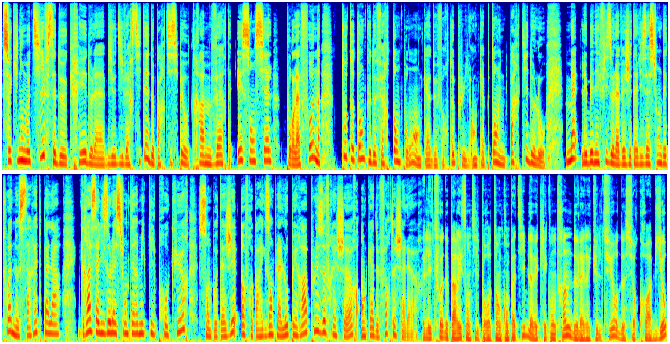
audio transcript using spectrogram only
Ce qui nous motive, c'est de créer de la biodiversité, de participer aux trames vertes essentielles pour la faune, tout autant que de faire tampon en cas de forte pluie, en captant une partie de l'eau. Mais les bénéfices de la végétalisation des toits ne s'arrêtent pas là. Grâce à l'isolation thermique qu'il procure, son potager offre par exemple à l'opéra plus de fraîcheur en cas de forte chaleur. Les toits de Paris sont-ils pour autant compatibles avec les contraintes de l'agriculture de surcroît bio?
